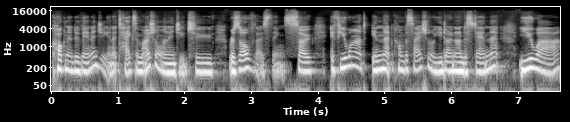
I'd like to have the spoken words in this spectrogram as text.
cognitive energy and it takes emotional energy to resolve those things. So if you aren't in that conversation or you don't understand that, you are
